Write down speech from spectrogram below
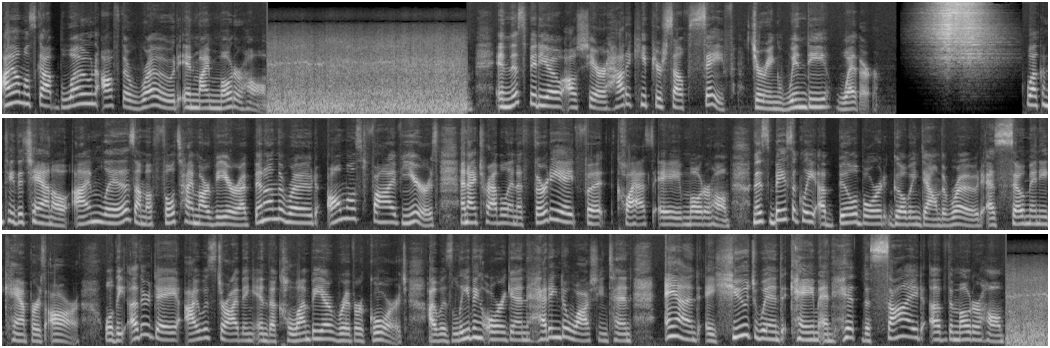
I almost got blown off the road in my motorhome. In this video, I'll share how to keep yourself safe during windy weather. Welcome to the channel. I'm Liz. I'm a full-time RVer. I've been on the road almost five years and I travel in a 38-foot Class A motorhome. And it's basically a billboard going down the road as so many campers are. Well, the other day I was driving in the Columbia River Gorge. I was leaving Oregon, heading to Washington, and a huge wind came and hit the side of the motorhome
